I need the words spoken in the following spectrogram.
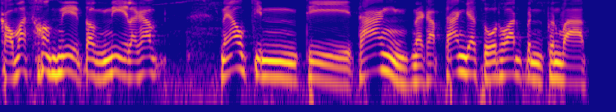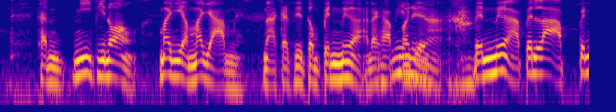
เขามาซ่องนี่ต้องนี่แหละครับ แนวกินที่ทางนะครับทางยโสธรเป็นเพิ่นว่าคันมีพี่น้องมาเยี่ยมมายามเนี่ยนะก็สิต้องเป็นเนื้อนะครับมีบ่ใช่เนื้อครับเป็นเนื้อเป็นลาบเป็น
